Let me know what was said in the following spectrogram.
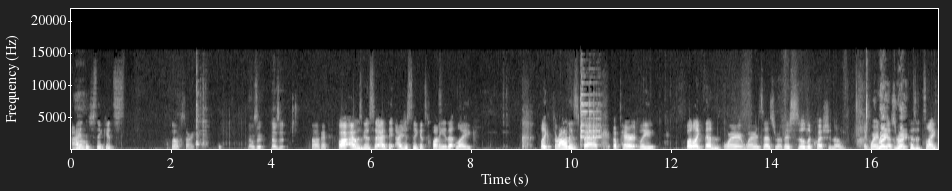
I Um, just think it's. Oh, sorry. That was it. That was it. Oh, okay. Well, I was gonna say I think I just think it's funny that like, like Thrawn is back apparently, but like then where where is Ezra? There's still the question of like where's Right, Ezra? right. Because it's like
